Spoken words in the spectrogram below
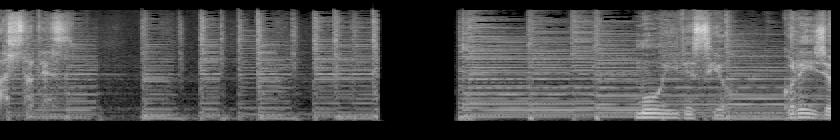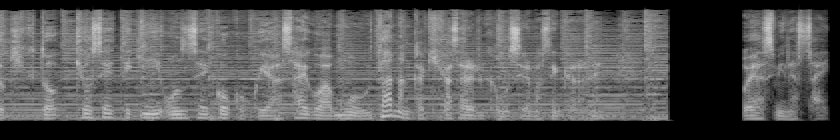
明日ですもういいですよこれ以上聞くと強制的に音声広告や最後はもう歌なんか聞かされるかもしれませんからねおやすみなさい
